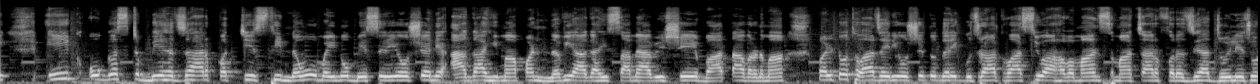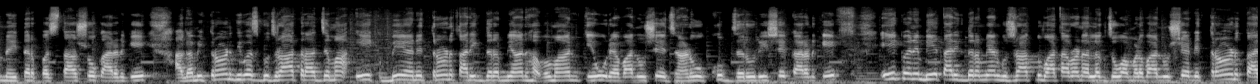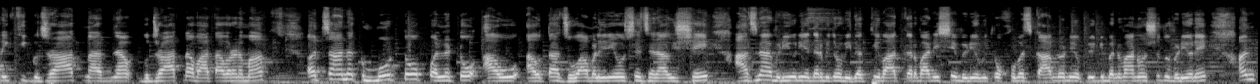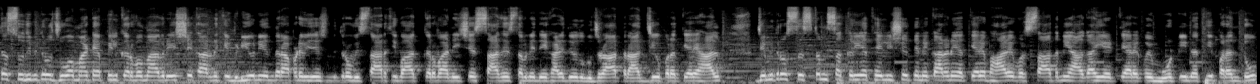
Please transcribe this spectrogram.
એક ઓગસ્ટ બે હજાર પચીસથી નવો મહિનો બેસી રહ્યો છે અને આગાહીમાં પણ નવી આગાહી સામે આવી છે. વાતાવરણમાં પલટો થવા જઈ રહ્યો છે. તો દરેક ગુજરાતવાસીઓ આ હવામાન સમાચાર ફરજિયાત જોઈ લેજો, નહીતર પછતાશો કારણ કે આગામી ત્રણ દિવસ ગુજરાત રાજ્યમાં એક, બે અને ત્રણ તારીખ દરમિયાન હવામાન કેવું રહેવાનું છે જાણવું ખૂબ જરૂરી છે, કારણ કે એક અને બે તારીખ દરમિયાન ગુજરાતનું વાતાવરણ અલગ જોવા મળવાનું છે અને ત્રણ તારીખથી ગુજરાતના ગુજરાતના વાતાવરણમાં અચાનક મોટો પલટો આવું આવતા જોવા મળી રહ્યો છે. જેના વિશે આજના વિડીયોની અંદર મિત્રો વિગતથી વાત કરવાની છે. વીડિયો મિત્રો ખૂબ જ કામનો અને ઉપયોગી બનવાનો છે. તો વિડીયોને અંત સુધી મિત્રો જોવા માટે અપીલ કરવામાં આવી રહી છે, કારણ કે વિડીયોની અંદર આપણે મિત્રો વિસ્તારથી વાત કરવાની છે. સાથે જ તમને દેખાડી દીધું ગુજરાત રાજ્ય ઉપર અત્યારે હાલ જે મિત્રો સિસ્ટમ સક્રિય થયેલી છે તેને કારણે અત્યારે ભારે વરસાદની આગાહી અત્યારે કોઈ મોટી નથી, પરંતુ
